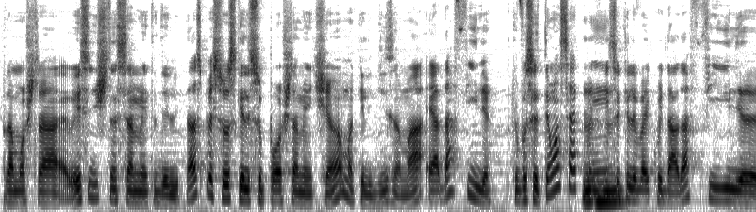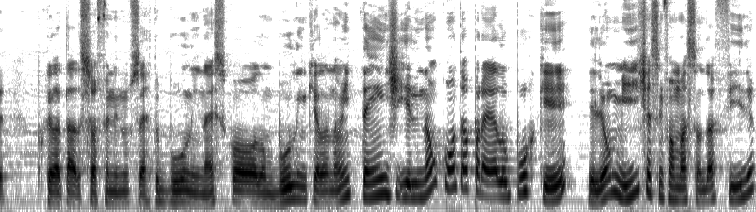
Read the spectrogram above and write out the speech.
pra mostrar esse distanciamento dele das pessoas que ele supostamente ama, que ele diz amar, é a da filha. Porque você tem uma sequência que ele vai cuidar da filha, porque ela tá sofrendo um certo bullying na escola, um bullying que ela não entende, e ele não conta pra ela o porquê, ele omite essa informação da filha.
